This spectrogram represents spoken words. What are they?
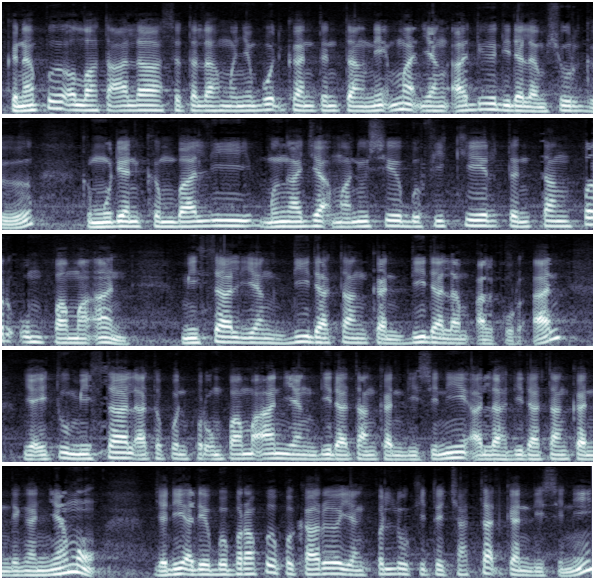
Kenapa Allah Ta'ala setelah menyebutkan tentang nikmat yang ada di dalam syurga, kemudian kembali mengajak manusia berfikir tentang perumpamaan, misal yang didatangkan di dalam Al-Quran, iaitu misal ataupun perumpamaan yang didatangkan di sini adalah didatangkan dengan nyamuk. Jadi ada beberapa perkara yang perlu kita catatkan di sini.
